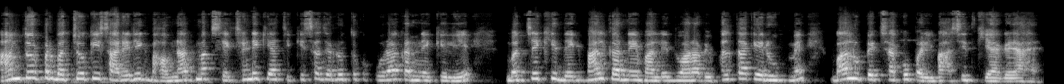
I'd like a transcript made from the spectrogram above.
आमतौर पर बच्चों की शारीरिक, भावनात्मक, शैक्षणिक या चिकित्सा जरूरतों को पूरा करने के लिए बच्चे की देखभाल करने वाले द्वारा विफलता के रूप में बाल उपेक्षा को परिभाषित किया गया है।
